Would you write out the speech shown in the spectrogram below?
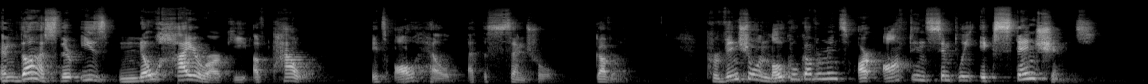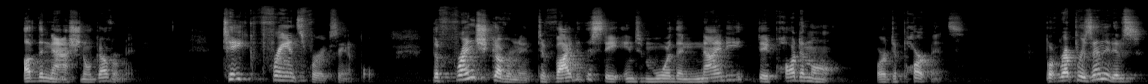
And thus, there is no hierarchy of power. It's all held at the central government. Provincial and local governments are often simply extensions of the national government. Take France, for example. The French government divided the state into more than 90 départements, or departments. But representatives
